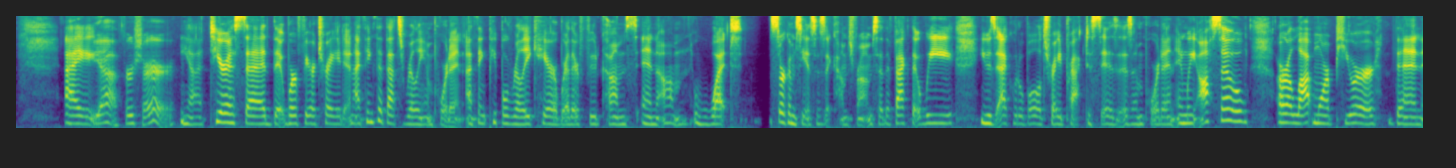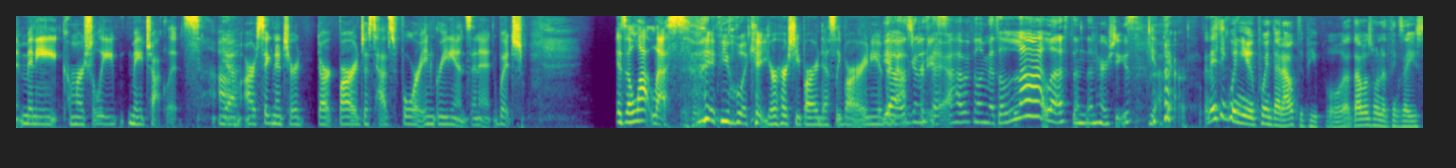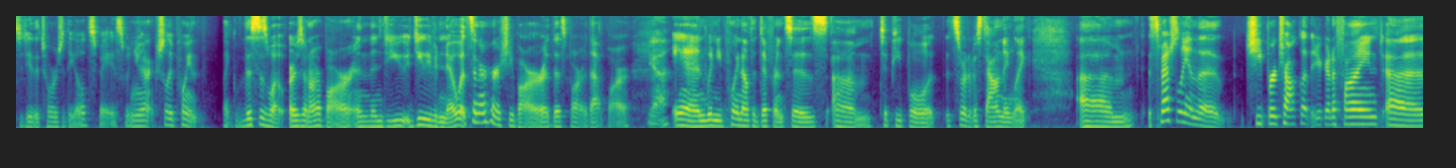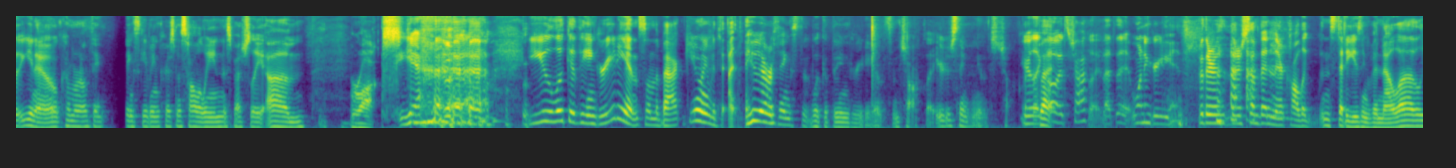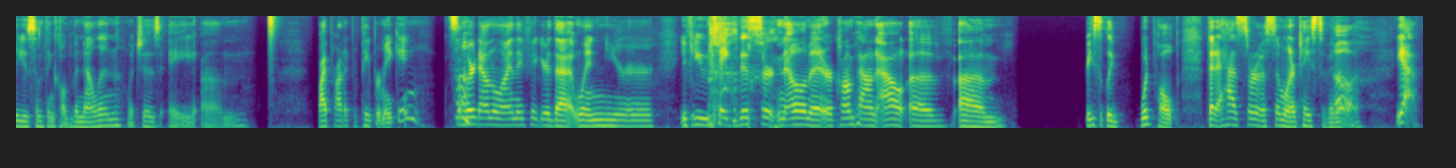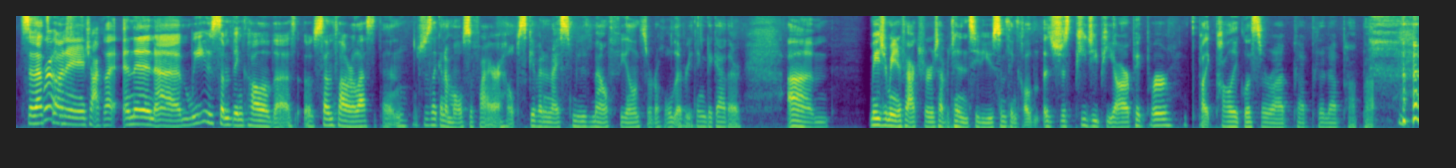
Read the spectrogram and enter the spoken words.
I Yeah, for sure. yeah, Tira said that we're fair trade, and I think that that's really important. I think people really care where their food comes and um, what circumstances it comes from. So the fact that we use equitable trade practices is important, and we also are a lot more pure than many commercially made chocolates. Um, Yeah. Our signature dark bar just has four ingredients in it, which is a lot less if you look at your Hershey bar, and Nestle bar, or any of the Yeah, I was gonna say I have a feeling that's a lot less than, than Hershey's. Yeah. And I think when you point that out to people, that, that was one of the things I used to do the tours of the old space. When you actually point like this is what is in our bar, and then do you do you even know what's in a Hershey bar or this bar or that bar? Yeah. And when you point out the differences um, to people, it's sort of astounding. Like. Um, especially in the cheaper chocolate that you're going to find, uh, you know, come around think Thanksgiving, Christmas, Halloween, especially. Um, Brach's. yeah. you look at the ingredients on the back. You don't even. Th- whoever thinks to look at the ingredients in chocolate, you're just thinking it's chocolate. You're like, but, oh, it's chocolate. That's it. One ingredient. but there's there's something in there called like instead of using vanilla, they'll use something called vanillin, which is a um, byproduct of paper making. Somewhere down the line, they figured that when you're if you take this certain element or compound out of um, basically wood pulp, that it has sort of a similar taste to vanilla. Yeah, so that's Gross. going in your chocolate, and then um, we use something called uh, uh, sunflower lecithin, which is like an emulsifier. It helps give it a nice smooth mouth feel and sort of hold everything together. Um, major manufacturers have a tendency to use something called it's just PGPR, pigper. It's like polyglycerol. Pop, pop, pop, pop.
